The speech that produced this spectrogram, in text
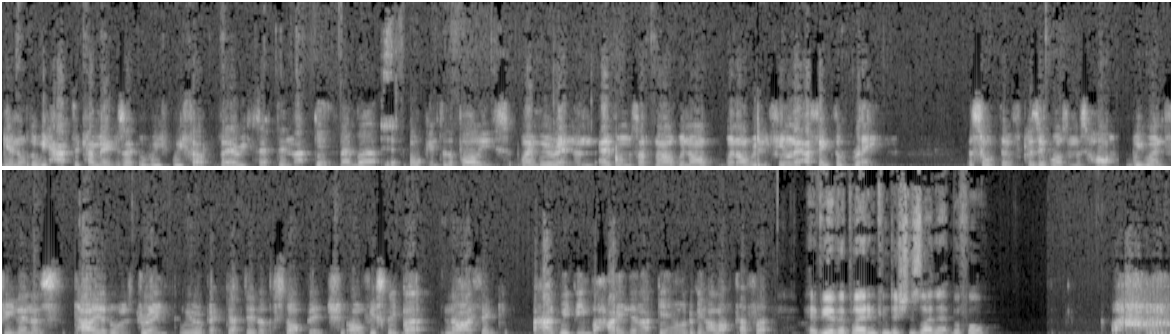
you know that we had to come in because we we felt very fit in that game. Remember Yeah. talking to the boys when we were in, and everyone was like, "No, we're not, we're not really feeling it." I think the rain. the Sort of because it wasn't as hot, we weren't feeling as tired or as drained. We were a bit gutted at the stoppage, obviously, but no, I think had we been behind in that game, it would have been a lot tougher. Have you ever played in conditions like that before?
